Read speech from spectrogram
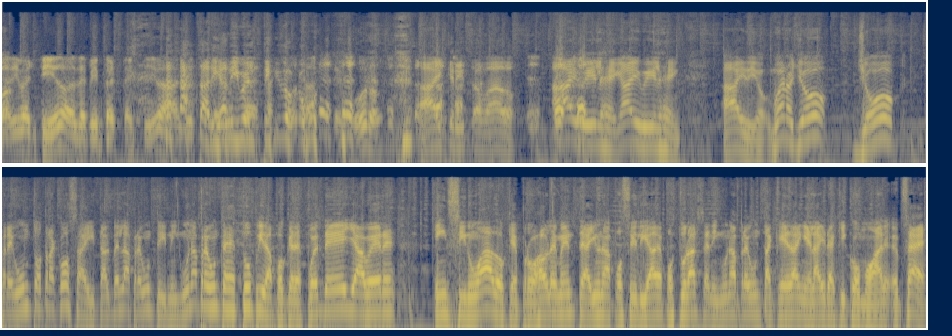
Yo- divertido desde mi perspectiva. Estaría divertido, como- Seguro. Ay, Cristo amado. Ay, Virgen, ay, Virgen. Ay, Dios. Bueno, yo, yo pregunto otra cosa y tal vez la pregunta, y ninguna pregunta es estúpida porque después de ella haber insinuado que probablemente hay una posibilidad de postularse, ninguna pregunta queda en el aire aquí como... O sea,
